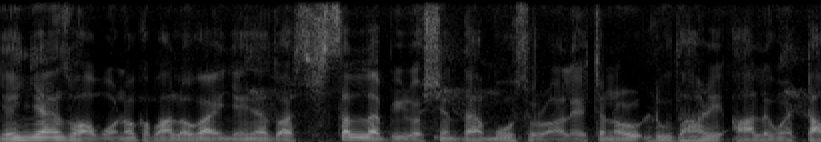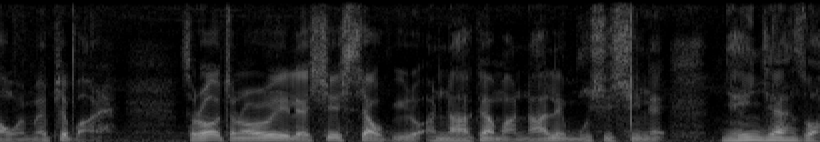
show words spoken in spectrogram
ငြိမ်းချမ်းစွာပေါ့နော်ကမ္ဘာလောကကြီးငြိမ်းချမ်းစွာဆက်လက်ပြီးတော့ရှင်သန်မှုဆိုတာလည်းကျွန်တော်တို့လူသားတွေအားလုံးရဲ့တာဝန်ပဲဖြစ်ပါတယ်ဆိုတော့ကျွန်တော်တို့တွေလည်းရှေ့လျှောက်ပြီးတော့အနာဂတ်မှာနားလည်မှုရှိရှိနဲ့ငြိမ်းချမ်းစွာ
